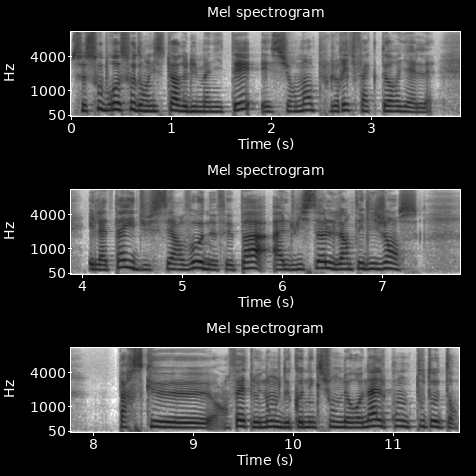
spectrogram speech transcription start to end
Ce soubresaut dans l'histoire de l'humanité est sûrement plurifactoriel, et la taille du cerveau ne fait pas à lui seul l'intelligence parce que en fait le nombre de connexions neuronales compte tout autant.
